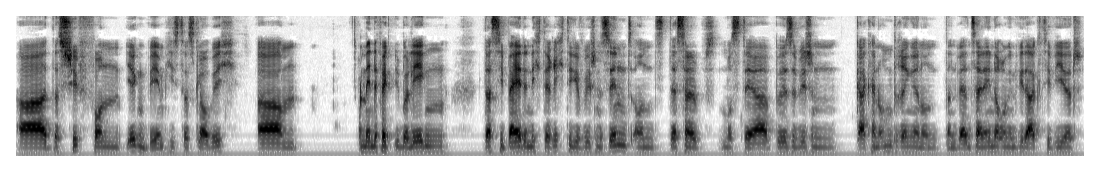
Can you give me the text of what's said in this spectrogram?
äh, das Schiff von irgendwem, hieß das, glaube ich, ähm, im Endeffekt überlegen, dass sie beide nicht der richtige Vision sind und deshalb muss der böse Vision gar keinen umbringen und dann werden seine Erinnerungen wieder aktiviert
